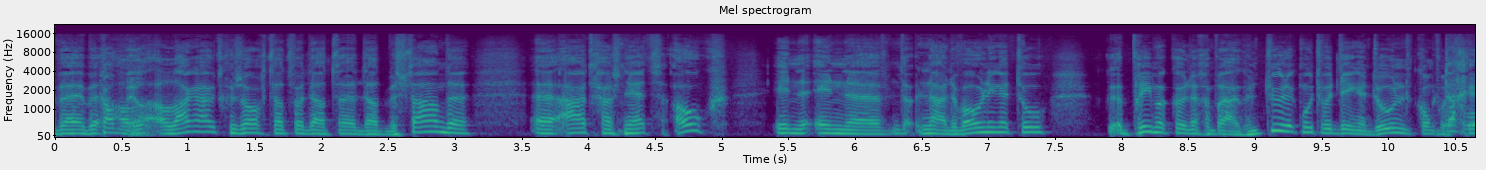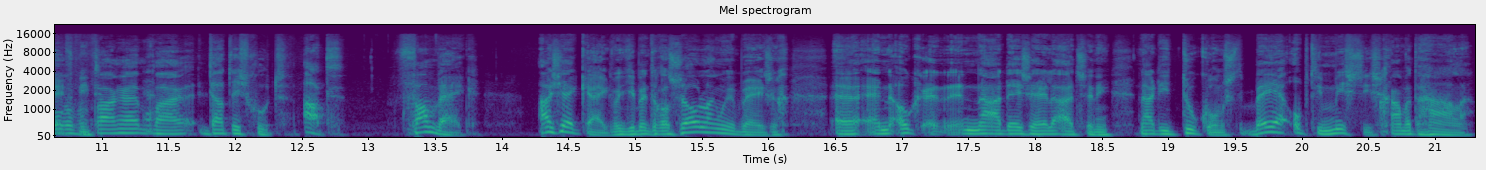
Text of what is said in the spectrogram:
we hebben al, lang uitgezocht dat we dat, eh, dat bestaande eh, aardgasnet ook in, in, eh, naar de woningen toe prima kunnen gebruiken. Natuurlijk moeten we dingen doen, compressoren vervangen, maar dat is goed. Ad van Wijk. Als jij kijkt, want je bent er al zo lang mee bezig. eh, en ook eh, na deze hele uitzending, naar die toekomst. Ben jij optimistisch? Gaan we het halen?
